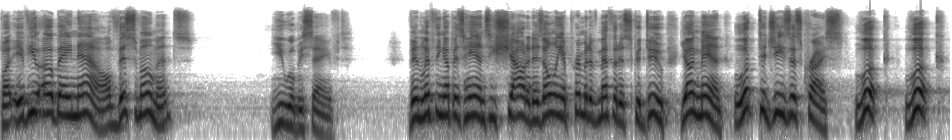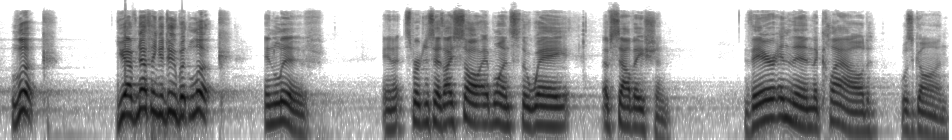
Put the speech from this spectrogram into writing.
But if you obey now, this moment, you will be saved. Then lifting up his hands, he shouted as only a primitive Methodist could do, young man, look to Jesus Christ. Look, look, look. You have nothing to do but look and live. And Spurgeon says, I saw at once the way of salvation. There and then the cloud was gone.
